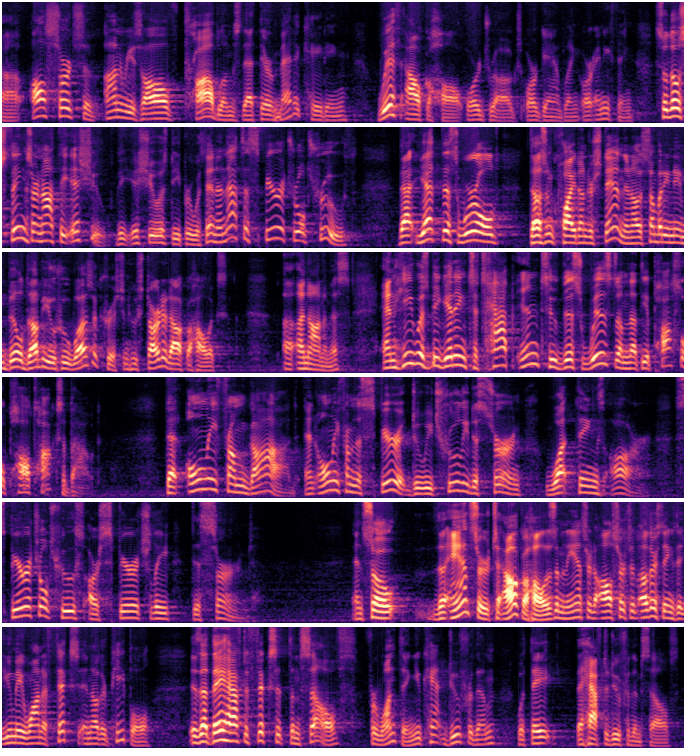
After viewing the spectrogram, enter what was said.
uh, all sorts of unresolved problems that they're medicating with alcohol or drugs or gambling or anything. So those things are not the issue. The issue is deeper within. And that's a spiritual truth that yet this world doesn't quite understand. You know, there's somebody named Bill W. who was a Christian who started Alcoholics uh, Anonymous, and he was beginning to tap into this wisdom that the Apostle Paul talks about. That only from God and only from the Spirit do we truly discern what things are. Spiritual truths are spiritually discerned. And so, the answer to alcoholism and the answer to all sorts of other things that you may want to fix in other people is that they have to fix it themselves, for one thing. You can't do for them what they, they have to do for themselves.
